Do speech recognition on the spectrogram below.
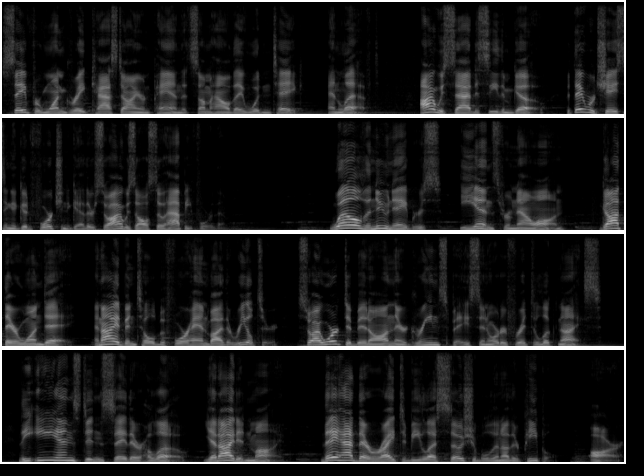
save for one great cast iron pan that somehow they wouldn't take, and left. I was sad to see them go, but they were chasing a good fortune together, so I was also happy for them. Well, the new neighbors, ENs from now on, got there one day, and I had been told beforehand by the realtor, so I worked a bit on their green space in order for it to look nice. The ENs didn't say their hello, yet I didn't mind. They had their right to be less sociable than other people are,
